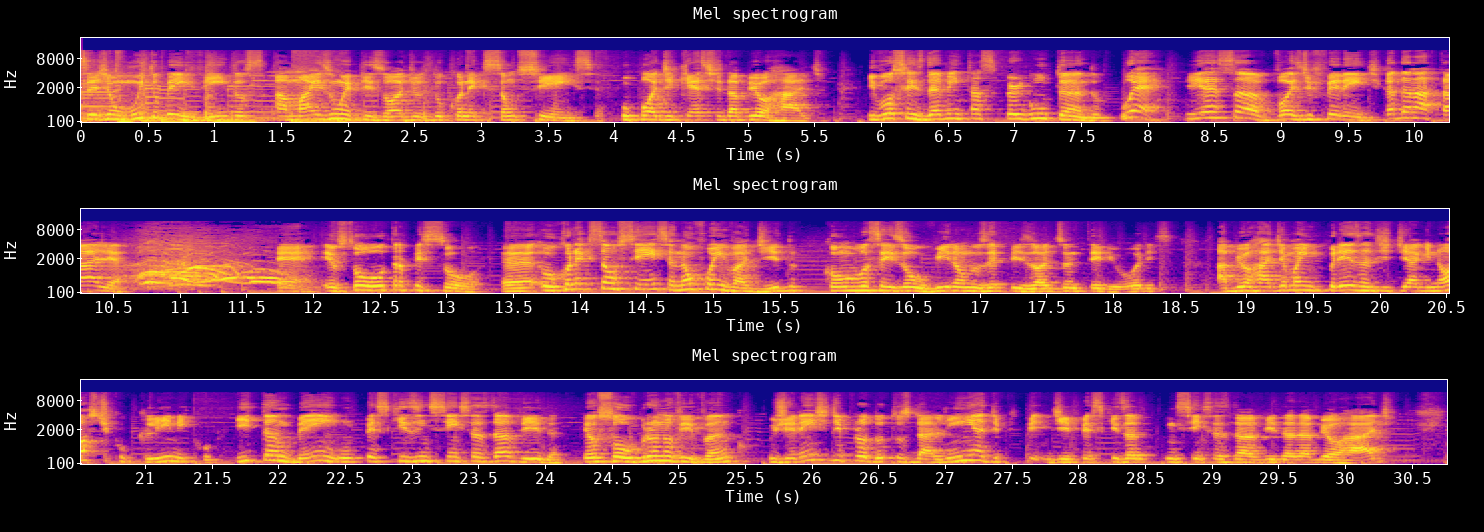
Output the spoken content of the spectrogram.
Sejam muito bem-vindos a mais um episódio do Conexão Ciência, o podcast da Biorádio. E vocês devem estar se perguntando: ué, e essa voz diferente? Cadê a Natália? É, eu sou outra pessoa. É, o Conexão Ciência não foi invadido, como vocês ouviram nos episódios anteriores. A Biorádio é uma empresa de diagnóstico clínico e também em pesquisa em ciências da vida. Eu sou o Bruno Vivanco, o gerente de produtos da linha de, de pesquisa em ciências da vida da Biorádio.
